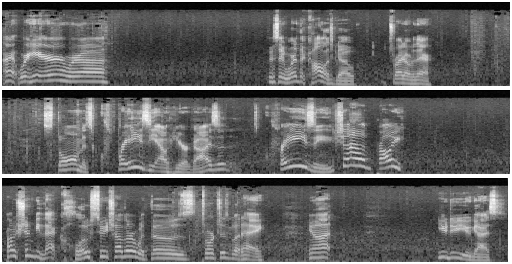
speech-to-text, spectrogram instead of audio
Alright, we're here. We're, uh... I was gonna say, where'd the college go? It's right over there. Storm is crazy out here, guys. It's crazy. You should have probably... Probably shouldn't be that close to each other with those torches, but hey. You know what? You do you guys.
